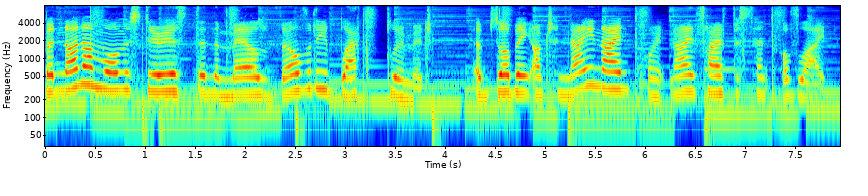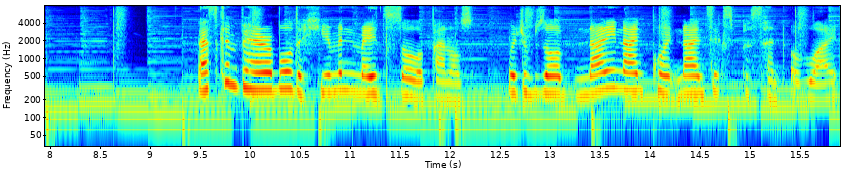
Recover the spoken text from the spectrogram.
but none are more mysterious than the male's velvety black plumage, absorbing up to 99.95% of light. That's comparable to human made solar panels, which absorb 99.96% of light.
